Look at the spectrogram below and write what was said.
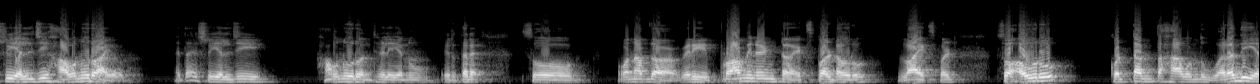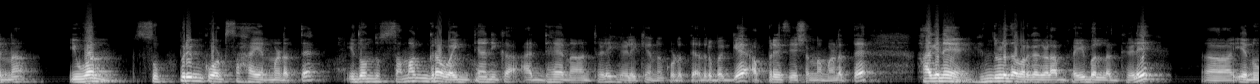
ಶ್ರೀ ಎಲ್ ಜಿ ಹಾವನೂರು ಆಯೋಗ. ಆಯ್ತಾ? ಶ್ರೀ ಎಲ್ ಜಿ ಹಾವನೂರು ಅಂತ ಹೇಳಿ ಏನು ಇರ್ತಾರೆ. So one of the very prominent expert ಅವರು ಲಾ ಎಕ್ಸ್ಪರ್ಟ್ ಸೊ ಅವರು ಕೊಟ್ಟಂತಹ ಒಂದು ವರದಿಯನ್ನ ಇವನ್ ಸುಪ್ರೀಂ ಕೋರ್ಟ್ ಸಹ ಏನ್ ಮಾಡುತ್ತೆ? ಇದೊಂದು ಸಮಗ್ರ ವೈಜ್ಞಾನಿಕ ಅಧ್ಯಯನ ಅಂತ ಹೇಳಿ ಹೇಳಿಕೆಯನ್ನು ಕೊಡುತ್ತೆ. ಅದ್ರ ಬಗ್ಗೆ ಅಪ್ರಿಸಿಯೇಷನ್ ಮಾಡುತ್ತೆ. ಹಾಗೆಯೇ ಹಿಂದುಳಿದ ವರ್ಗಗಳ ಬೈಬಲ್ ಅಂತ ಹೇಳಿ ಏನು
